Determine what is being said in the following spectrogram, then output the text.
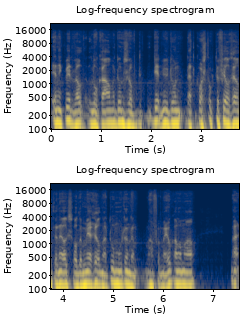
en ik weet wel, lokaal, we doen zo dit nu doen, dat kost ook te veel geld en eigenlijk zal er meer geld naartoe moeten, dat mag voor mij ook allemaal. Maar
